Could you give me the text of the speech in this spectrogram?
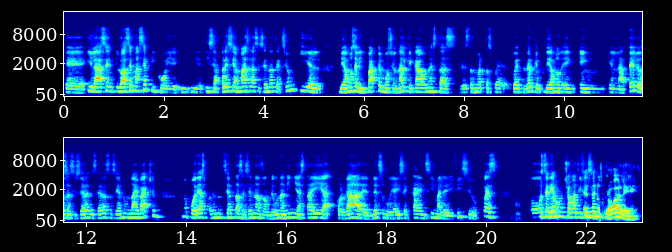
Eh, y la hace, lo hace más épico y, y, se aprecia más las escenas de acción y el, digamos, el impacto emocional que cada una de estas, de estas muertas puede, puede tener, que digamos, en, en, en, la tele, o sea, si estuvieras haciendo un live action, no podrías poner ciertas escenas donde una niña está ahí colgada de Invincible y ahí se cae encima el edificio, pues, o sería mucho más difícil. Es menos probable,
